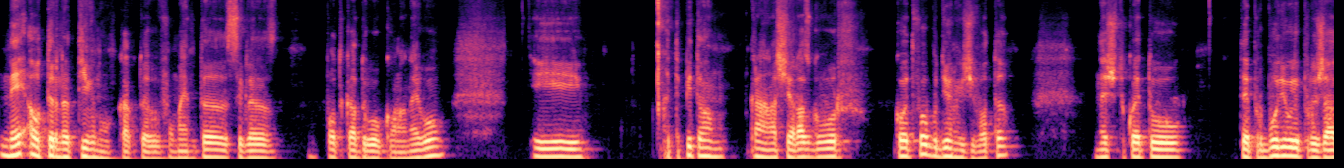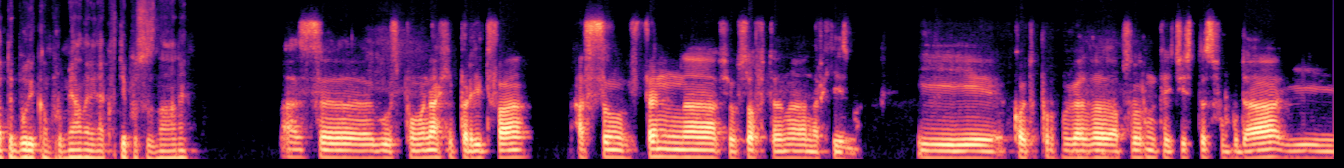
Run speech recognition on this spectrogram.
не альтернативно, както е в момента, да се гледа по-така друго око на него. И те питам, края на нашия разговор, кой е твой будилник в живота? Нещо, което те е пробудило или продължава да те буди към промяна или някакъв тип осъзнаване? Аз го споменах и преди това аз съм фен на философията на анархизма и който проповядва абсолютната и чиста свобода и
